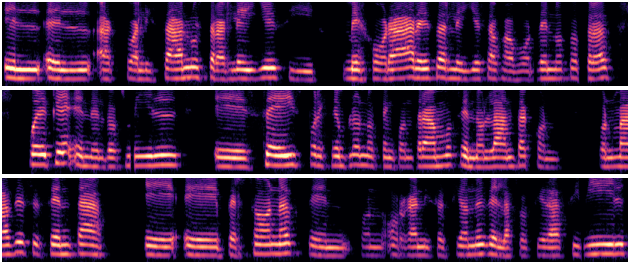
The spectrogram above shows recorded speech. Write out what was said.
el, el actualizar nuestras leyes y mejorar esas leyes a favor de nosotras, fue que en el 2006, por ejemplo, nos encontramos en Holanda con, con más de 60 eh, eh, personas con organizaciones de la sociedad civil,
